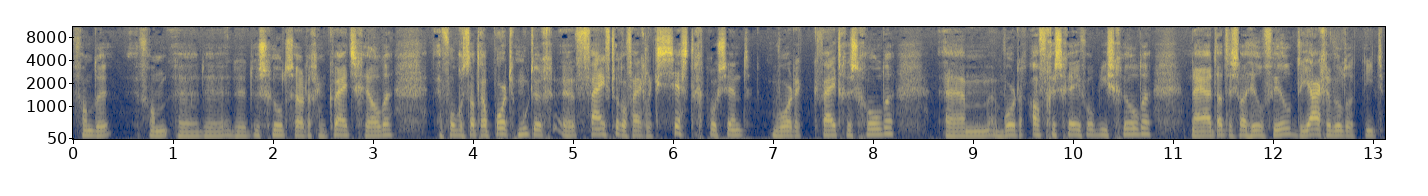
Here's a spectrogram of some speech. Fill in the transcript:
van de van uh, de, de, de schuld zouden gaan kwijtschelden. En volgens dat rapport moet er uh, 50 of eigenlijk 60 procent worden kwijtgescholden. Um, worden afgeschreven op die schulden. Nou ja, dat is al heel veel. De jager wil dat niet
